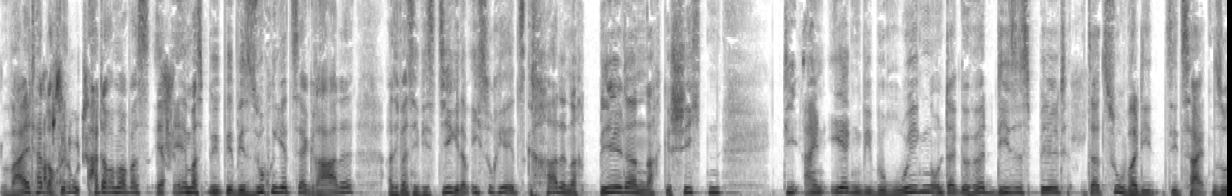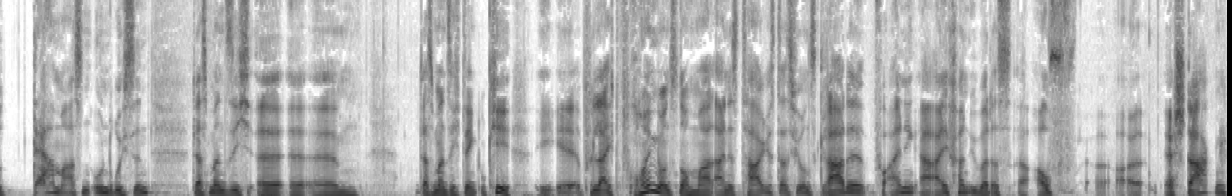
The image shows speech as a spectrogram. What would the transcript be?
Wald hat Absolut. auch, hat auch immer was, immer, wir, wir suchen jetzt ja gerade, also ich weiß nicht, wie es dir geht, aber ich suche jetzt gerade nach Bildern, nach Geschichten, die einen irgendwie beruhigen und da gehört dieses Bild dazu, weil die, die Zeiten so dermaßen unruhig sind, dass man sich äh, äh, ähm, dass man sich denkt, okay, äh, vielleicht freuen wir uns noch mal eines Tages, dass wir uns gerade vor allen Dingen ereifern über das äh, Auf äh, Erstarken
